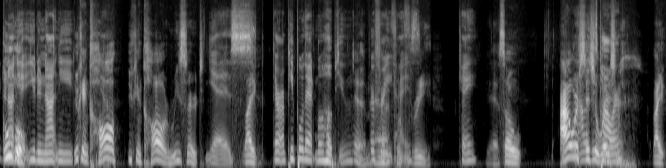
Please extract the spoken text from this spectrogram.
You do not Google. need, you do not need. you can call you can call research Yes. like there are people that will help you. yeah, man, free, for guys. free. Okay. Yeah. So our Knowledge situation, like,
